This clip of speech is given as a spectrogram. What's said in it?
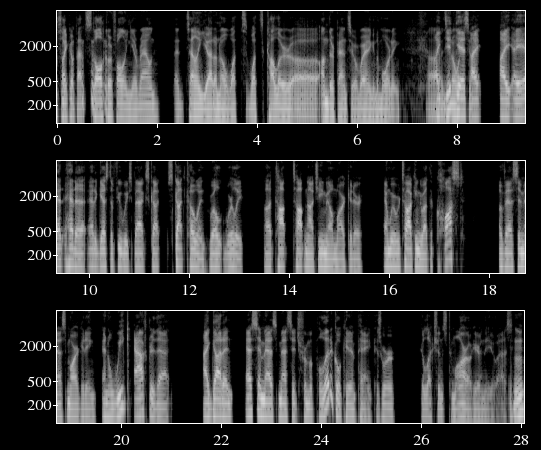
psychopath stalker following you around and telling you I don't know what what color uh, underpants you're wearing in the morning. Uh, I did don't want to get I I, I had, had a had a guest a few weeks back, Scott Scott Cohen, well really uh, top top notch email marketer, and we were talking about the cost of SMS marketing. And a week after that, I got an SMS message from a political campaign because we're elections tomorrow here in the U.S. Mhm.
